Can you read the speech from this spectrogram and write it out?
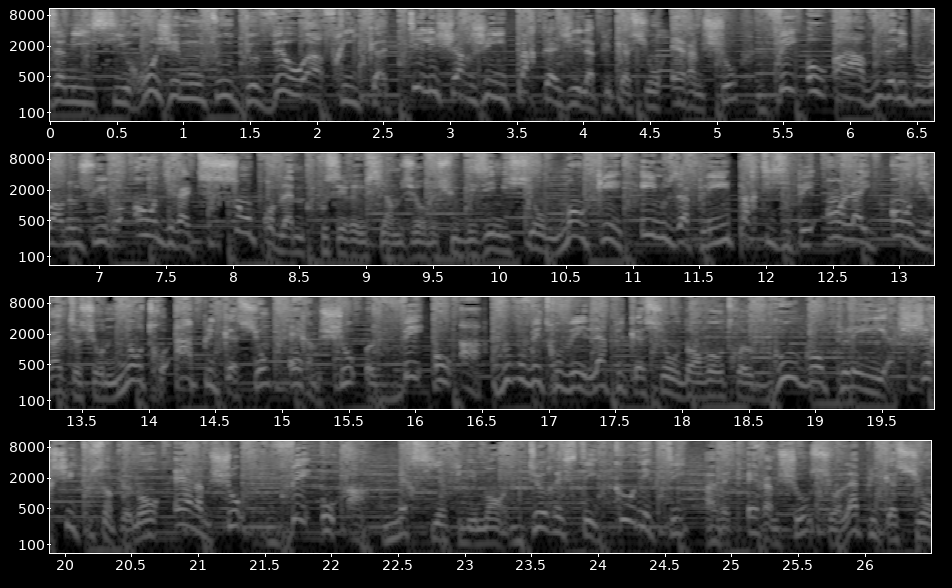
Les amis, ici Roger Montou de VOA Afrique. Téléchargez et partagez l'application RM Show VOA. Vous allez pouvoir nous suivre en direct sans problème. Vous serez aussi en mesure de suivre des émissions manquées et nous appeler, participer en live en direct sur notre application RM Show VOA. Vous pouvez trouver l'application dans votre Google Play. Cherchez tout simplement RM Show VOA. Merci infiniment de rester connecté avec RM Show sur l'application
